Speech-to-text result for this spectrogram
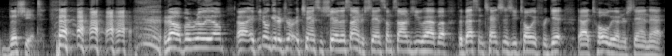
the shit. no, but really though, uh, if you don't get a, a, chance to share this, I understand. Sometimes you have uh, the best intentions, you totally forget. I totally understand that.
